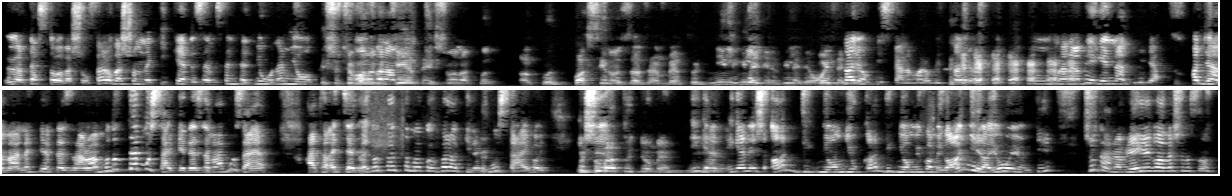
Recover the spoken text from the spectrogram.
ő a tesztolvasó. Felolvasom neki, kérdezem, szerinted jó, nem jó? És hogyha valami, valami kérdés van, akkor, akkor passzírozza az embert, hogy mi, mi legyen, mi legyen, hogy legyen. Nagyon piszkálom a Robit, nagyon. Mert a végén nem bírja. Hagyjál már, ne kérdeznál már. Mondom, de muszáj kérdeznem, már muszáj. Hát ha egyszer megakadtam, akkor valakinek muszáj, hogy... Hogy tovább tudja menni. Igen, igen, és addig nyomjuk, addig nyomjuk, amíg annyira jól jön ki, és utána végig olvasom, azt mondom,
